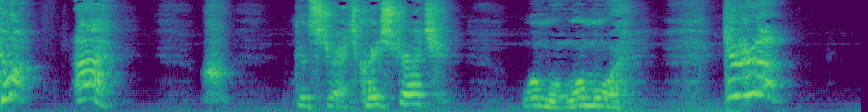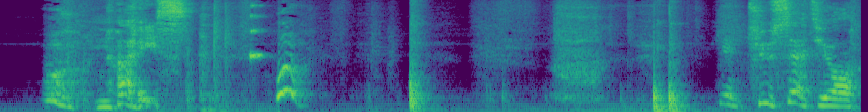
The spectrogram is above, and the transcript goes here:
on. Ah. Good stretch. Great stretch. One more. One more. Get it up. Ooh, nice. Woo. Again, two sets, y'all.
